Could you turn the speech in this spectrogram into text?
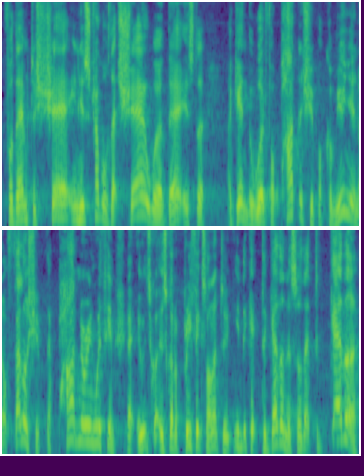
for them to share in his troubles. That share word there is the Again, the word for partnership or communion or fellowship, they're partnering with Him. Uh, it's got, it's got a prefix on it to indicate togetherness, so that together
